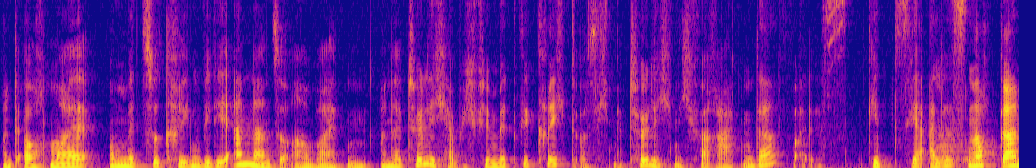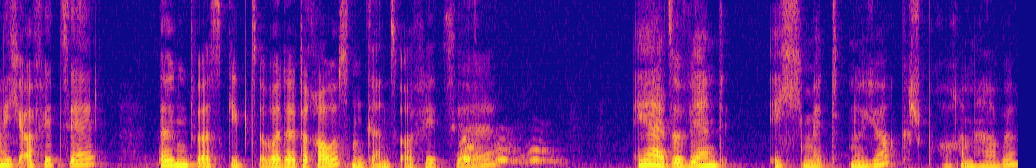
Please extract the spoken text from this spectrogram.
Und auch mal, um mitzukriegen, wie die anderen so arbeiten. Und natürlich habe ich viel mitgekriegt, was ich natürlich nicht verraten darf, weil es gibt es ja alles noch gar nicht offiziell. Irgendwas gibt es aber da draußen ganz offiziell. Ja, also während ich mit New York gesprochen habe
